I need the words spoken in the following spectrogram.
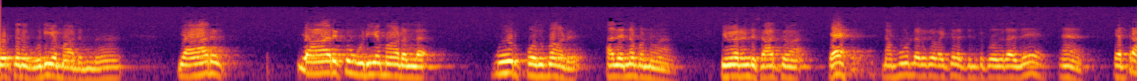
ஒருத்தனுக்கு உரிய மாடுன்னா யாரு யாருக்கும் உரிய மாடல்ல. ஊர் பொது மாடு. அது என்ன பண்ணுவேன்? இவன் ரெண்டு சாத்துவேன். ஏ நம்ம ஊர்ல இருக்க வைக்கல தின்ட்டு போகுதுராது எட்டா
